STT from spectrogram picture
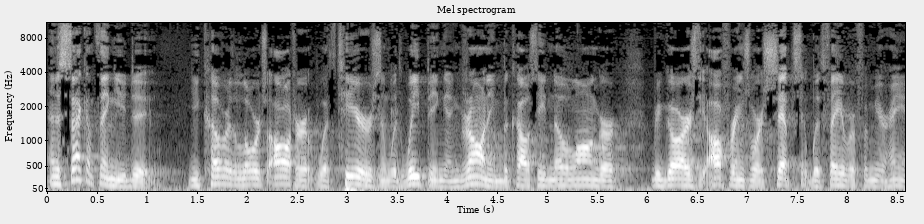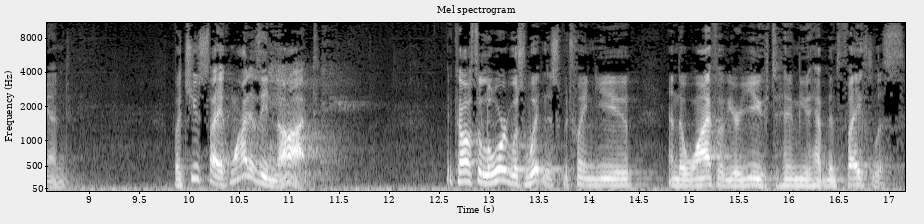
And the second thing you do You cover the Lord's altar with tears and with weeping and groaning because he no longer regards the offerings or accepts it with favor from your hand. But you say, why does he not? Because the Lord was witness between you and the wife of your youth to whom you have been faithless,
